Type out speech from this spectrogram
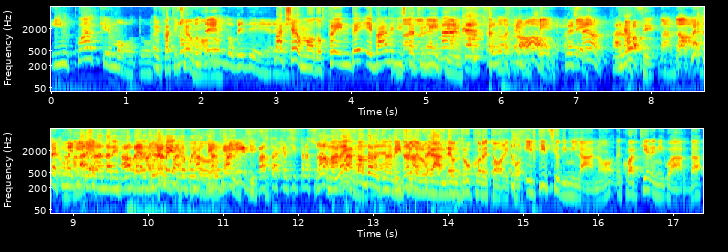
in qualche modo, Eh, infatti non c'è un potendo modo. vedere Ma c'è un modo, prende e va negli Ma Stati Uniti. Ma cazzo, no, no, dicendo, ma questo è allora, Ragazzi, Ma no, questo è come no, ma dire lascialo andare in fondo al ma ragionamento, poi ma dopo. Perché albanesi il basta che si trasferiscono No, ma vai in guarda, fondo al Il ragionamento. tizio No, no, dell'Uganda è un trucco retorico. Il tizio di Milano, del quartiere Niguarda,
